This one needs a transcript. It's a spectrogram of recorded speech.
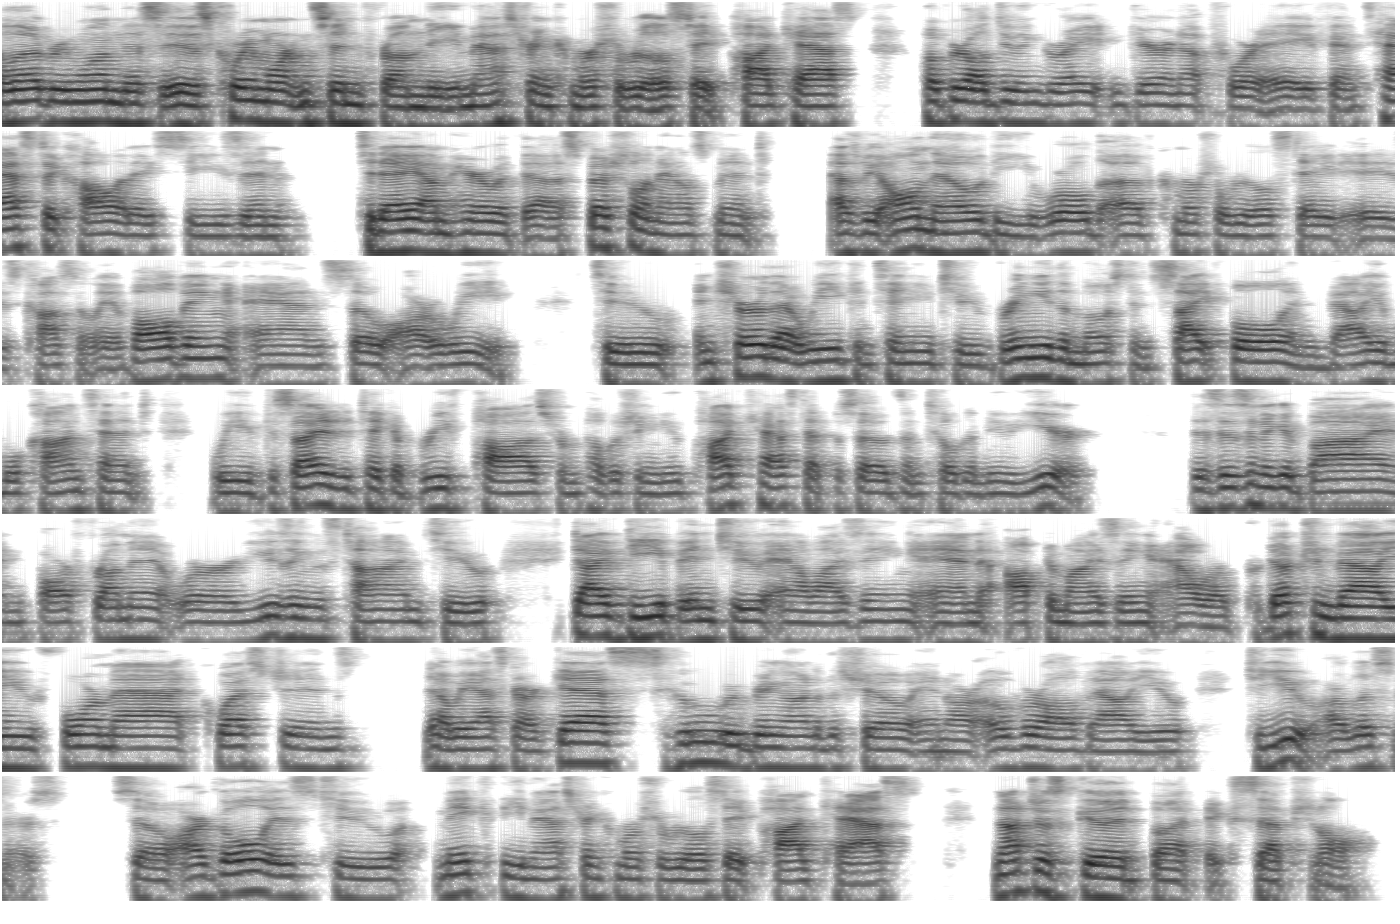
Hello, everyone. This is Cory Mortensen from the Mastering Commercial Real Estate podcast. Hope you're all doing great and gearing up for a fantastic holiday season. Today, I'm here with a special announcement. As we all know, the world of commercial real estate is constantly evolving, and so are we. To ensure that we continue to bring you the most insightful and valuable content, we've decided to take a brief pause from publishing new podcast episodes until the new year this isn't a goodbye and far from it. We're using this time to dive deep into analyzing and optimizing our production value, format, questions that we ask our guests, who we bring onto the show, and our overall value to you, our listeners. So, our goal is to make the Mastering Commercial Real Estate podcast not just good, but exceptional.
